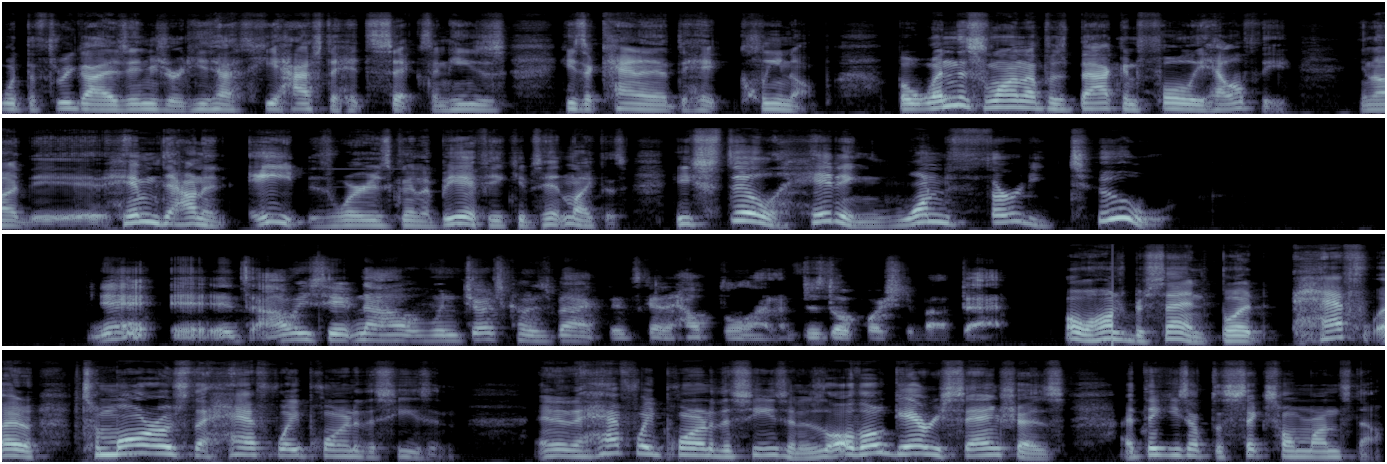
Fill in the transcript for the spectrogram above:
with the three guys injured, he has he has to hit six, and he's he's a candidate to hit cleanup. But when this lineup is back and fully healthy, you know, him down at eight is where he's going to be if he keeps hitting like this. He's still hitting one thirty two. Yeah, it's obviously now when Judge comes back, it's going to help the lineup. There's no question about that. Oh, 100%. But half uh, tomorrow's the halfway point of the season. And in the halfway point of the season is although Gary Sanchez, I think he's up to six home runs now.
